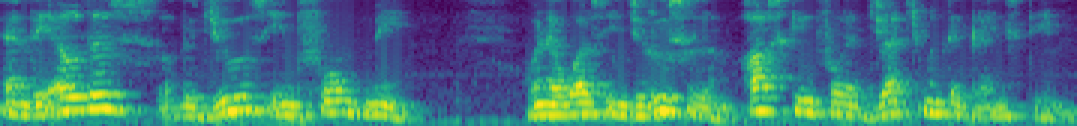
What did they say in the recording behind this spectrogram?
and the elders of the Jews informed me when I was in Jerusalem, asking for a judgment against him.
